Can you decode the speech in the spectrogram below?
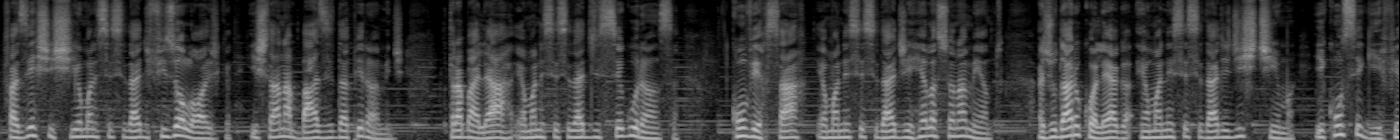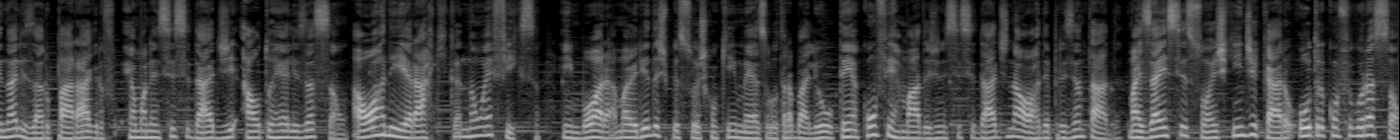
fazer xixi é uma necessidade fisiológica e está na base da pirâmide. Trabalhar é uma necessidade de segurança. Conversar é uma necessidade de relacionamento. Ajudar o colega é uma necessidade de estima e conseguir finalizar o parágrafo é uma necessidade de autorrealização. A ordem hierárquica não é fixa, embora a maioria das pessoas com quem Maslow trabalhou tenha confirmado as necessidades na ordem apresentada, mas há exceções que indicaram outra configuração,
